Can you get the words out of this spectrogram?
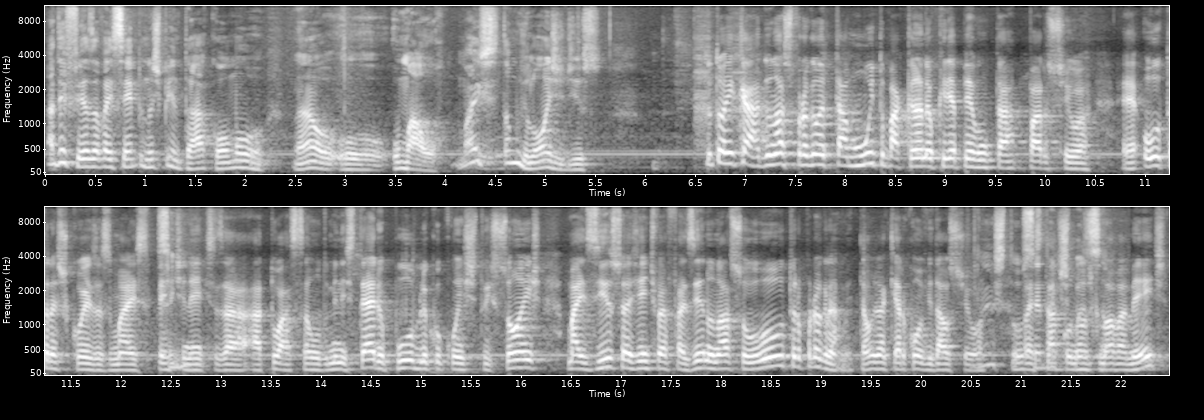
a defesa vai sempre nos pintar como né, o, o, o mal, mas estamos longe disso. Doutor Ricardo, o nosso programa está muito bacana. Eu queria perguntar para o senhor é, outras coisas mais pertinentes Sim. à atuação do Ministério Público com instituições, mas isso a gente vai fazer no nosso outro programa. Então já quero convidar o senhor para estar conosco novamente.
